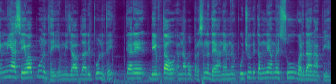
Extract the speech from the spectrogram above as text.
એમની આ સેવા પૂર્ણ થઈ, એમની જવાબદારી પૂર્ણ થઈ, ત્યારે દેવતાઓ એમના પર પ્રસન્ન થયા અને એમને પૂછ્યું કે તમને અમે શું વરદાન આપીએ?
